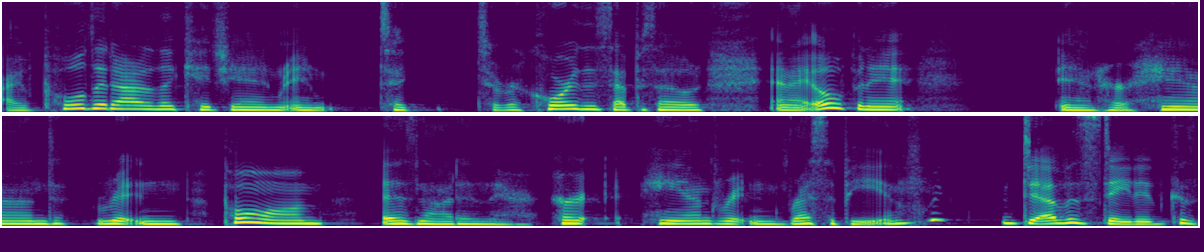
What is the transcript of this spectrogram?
I pulled it out of the kitchen and to to record this episode and I open it and her handwritten poem is not in there. Her handwritten recipe and I'm like devastated because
